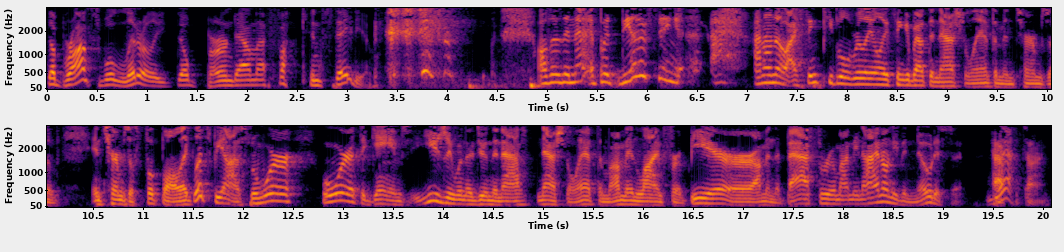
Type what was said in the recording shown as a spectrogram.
The Bronx will literally they'll burn down that fucking stadium. Although the na- but the other thing, I, I don't know. I think people really only think about the national anthem in terms of in terms of football. Like, let's be honest. When we're when we're at the games, usually when they're doing the na- national anthem, I'm in line for a beer or I'm in the bathroom. I mean, I don't even notice it half Yeah. the time.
